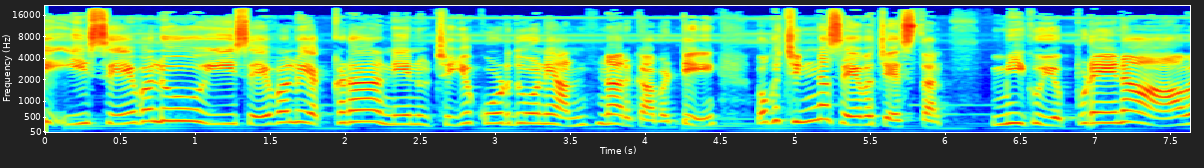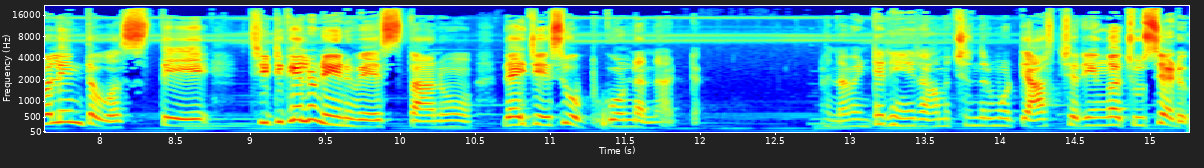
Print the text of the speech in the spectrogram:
ఈ సేవలు ఈ సేవలు ఎక్కడ నేను చెయ్యకూడదు అని అంటున్నారు కాబట్టి ఒక చిన్న సేవ చేస్తాను. మీకు ఎప్పుడైనా ఆవలింత వస్తే చిటికెలు నేను వేస్తాను. దయచేసి ఒప్పుకోండి అన్నట్ట అన్న వెంటనే రామచంద్రమూర్తి ఆశ్చర్యంగా చూశాడు.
